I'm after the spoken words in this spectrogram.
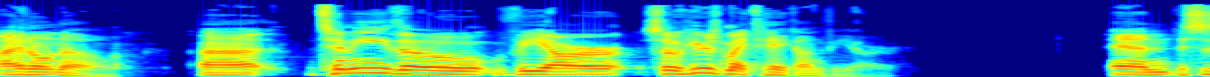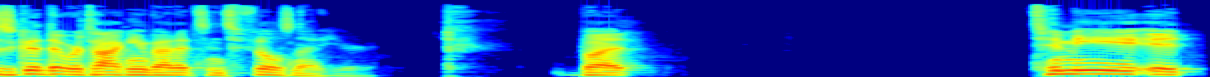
I don't know. Uh, to me, though, VR. So here's my take on VR. And this is good that we're talking about it since Phil's not here. But to me, it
